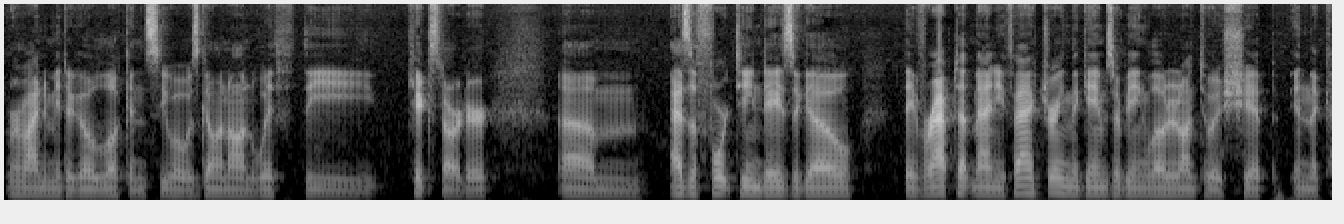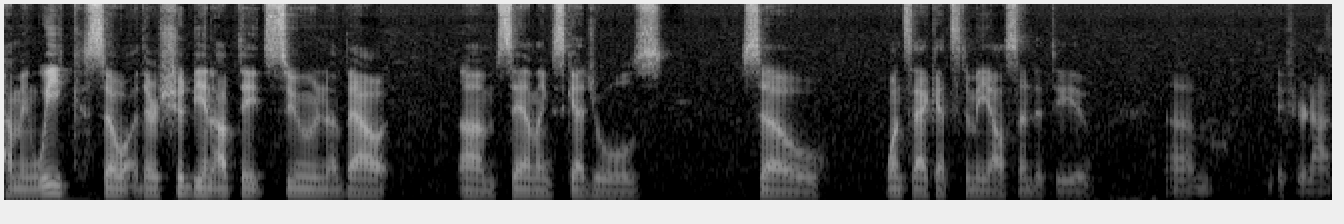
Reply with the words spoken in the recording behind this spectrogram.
reminded me to go look and see what was going on with the Kickstarter. Um, as of 14 days ago, they've wrapped up manufacturing. The games are being loaded onto a ship in the coming week, so there should be an update soon about um, sailing schedules. So once that gets to me, I'll send it to you. Um, if you're not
